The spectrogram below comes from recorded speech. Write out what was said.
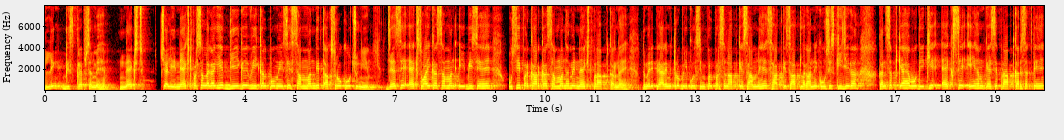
लिंक डिस्क्रिप्शन में है। नेक्स्ट चलिए नेक्स्ट प्रश्न लगाइए। दिए गए विकल्पों में से संबंधित अक्षरों को चुनिए। जैसे एक्स वाई का संबंध ए बी से है, उसी प्रकार का संबंध हमें नेक्स्ट प्राप्त करना है। तो मेरे प्यारे मित्रों, बिल्कुल सिंपल प्रश्न आपके सामने है। साथ के साथ लगाने की कोशिश कीजिएगा। कंसेप्ट क्या है वो देखिए। एक्स से ए हम कैसे प्राप्त कर सकते हैं?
